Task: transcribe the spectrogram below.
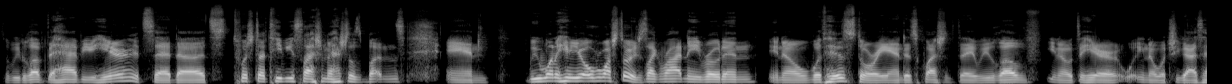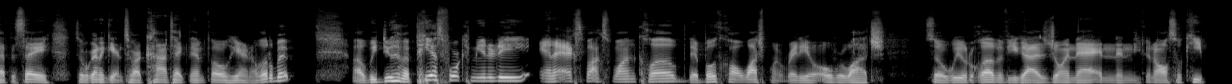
So we'd love to have you here. It's at uh, it's twitch.tv slash mash those buttons, and we want to hear your Overwatch story, just like Rodney wrote in, you know, with his story and his question today. We love, you know, to hear, you know, what you guys have to say. So we're going to get into our contact info here in a little bit. Uh, we do have a PS4 community and an Xbox One club. They're both called Watchpoint Radio Overwatch. So we would love if you guys join that, and then you can also keep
